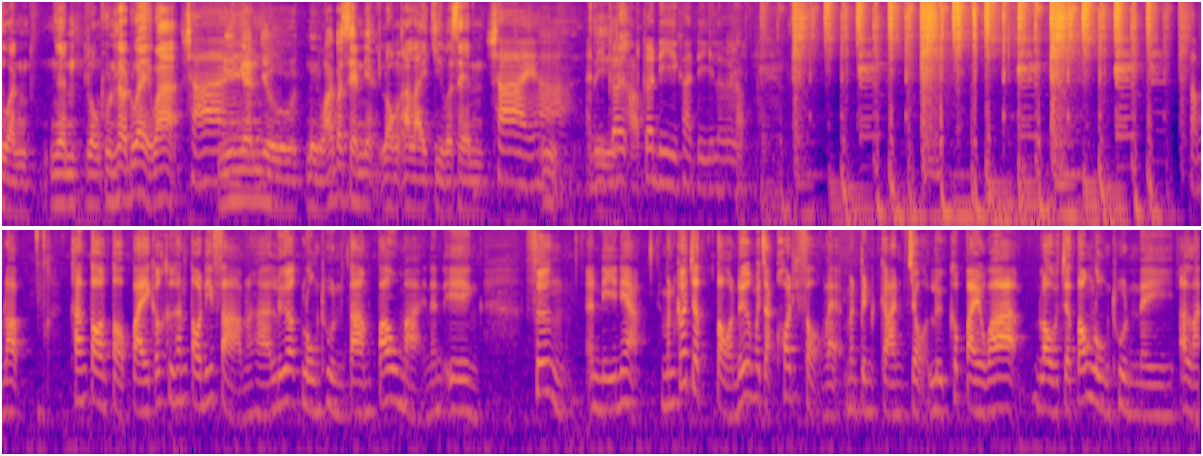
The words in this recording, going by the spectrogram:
ส่วนเงินลงทุนให้เราด้วยว่าใช่มีเงินอยู่ 100%เนี่ยลงอะไรกี่เปอร์เซ็นต์ ใช่อืค่ะมอันนี้ก็ดีครับก็ดีค่ะดีเลยครับสำหรับขั้นตอนต่อไปก็คือขั้นตอนที่ 3 นะคะ เลือกลงทุนตามเป้าหมายนั่นเอง ซึ่งอันนี้เนี่ยมันก็จะต่อเนื่องมาจากข้อที่ 2 แหละ มันเป็นการเจาะลึกเข้าไปว่าเราจะต้องลงทุนในอะไร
